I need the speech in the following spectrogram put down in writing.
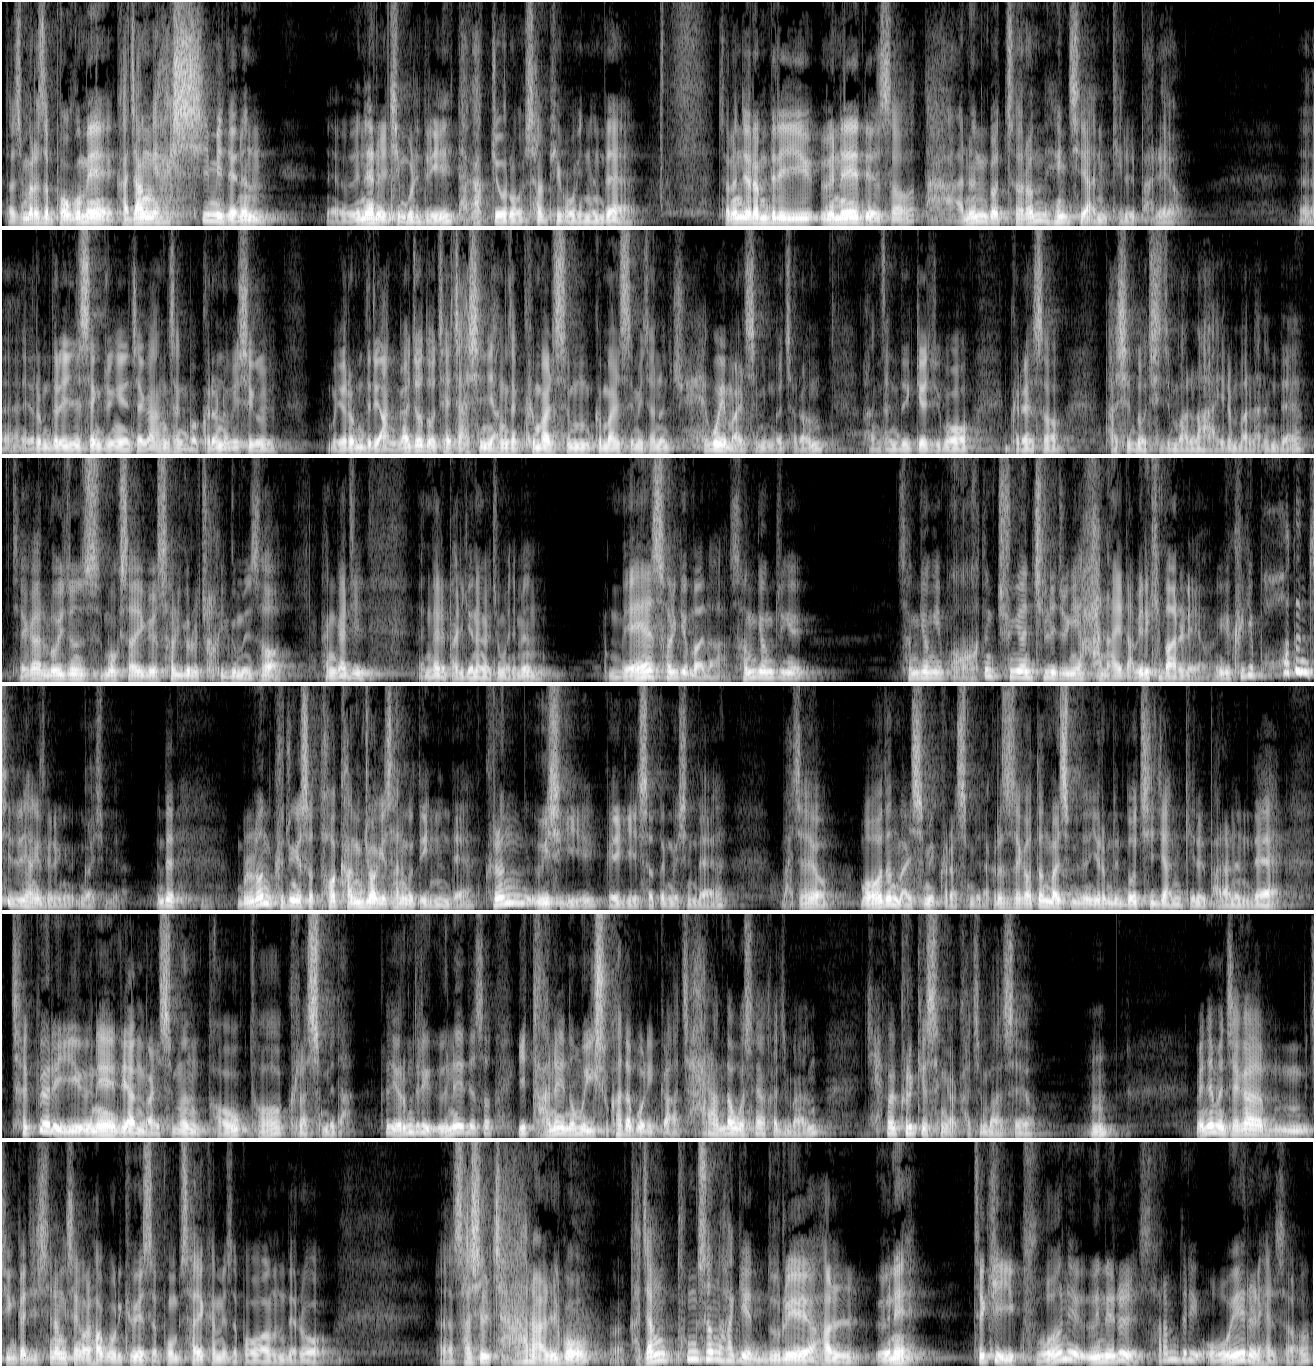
다시 말해서 복음의 가장 핵심이 되는 은혜를 지금 우리들이 다각적으로 살피고 있는데 저는 여러분들이 이 은혜에 대해서 다 아는 것처럼 행치 않기를 바래요. 여러분들의 일생 중에 제가 항상 뭐 그런 의식을 뭐 여러분들이 안 가져도 제 자신이 항상 그 말씀 그 말씀이 저는 최고의 말씀인 것처럼 항상 느껴지고 그래서 다시 놓치지 말라 이런 말을 하는데 제가 로이 존스 목사의 그 설교를 쭉 읽으면서 한 가지 옛날에 발견한 것좀 뭐냐면 매 설교마다 성경 중에 성경이 모든 중요한 진리 중에 하나이다 이렇게 말을 해요. 그러니까 그게 모든 진리를 향해서 그런 것입니다. 근데 물론 그 중에서 더 강조하게 사는 것도 있는데 그런 의식이 그에게 있었던 것인데 맞아요. 모든 말씀이 그렇습니다. 그래서 제가 어떤 말씀이든 여러분들이 놓치지 않기를 바라는데 특별히 이 은혜에 대한 말씀은 더욱 더 그렇습니다. 그래서 여러분들이 은혜에 대해서 이 단어에 너무 익숙하다 보니까 잘 안다고 생각하지만 제발 그렇게 생각하지 마세요. 응? 왜냐하면 제가 음, 지금까지 신앙생활하고 우리 교회에서 사역하면서 보아온 대로 어, 사실 잘 알고 어, 가장 풍성하게 누려야 할 은혜, 특히 이 구원의 은혜를 사람들이 오해를 해서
